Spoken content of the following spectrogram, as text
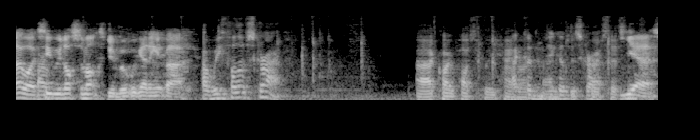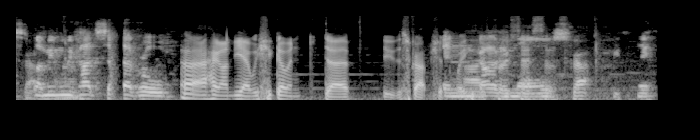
Oh, I see. Oh. We lost some oxygen, but we're getting it back. are we full of scrap? Uh, quite possibly. Hang I on, couldn't I'm pick up the just scrap. Yes, scrap. I mean Hang we've on. had several. Uh, hang on, yeah, we should go and uh, do the scrap, shouldn't In- we? Uh, Uh, Garden process some walls. scrap. recently.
